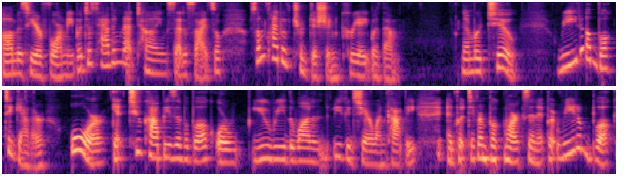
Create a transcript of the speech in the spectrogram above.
Mom is here for me. But just having that time set aside. So, some type of tradition create with them. Number two, read a book together or get two copies of a book or you read the one you could share one copy and put different bookmarks in it but read a book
